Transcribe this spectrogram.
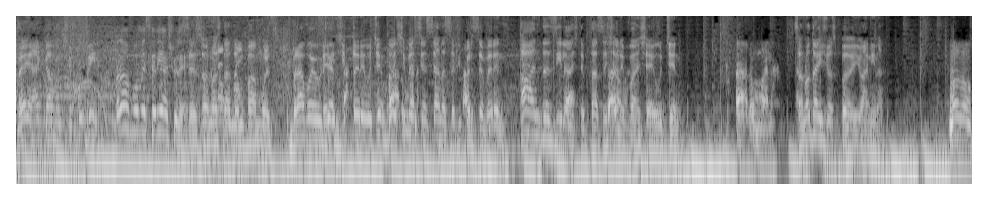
Băi, hai că am început bine. Bravo, meseriașule! Sezonul ăsta dăm bani mulți. Bravo, Eugen. Felicitări, Eugen. Băi, și mergi înseamnă să fii perseverent. Ani de zile a așteptat să-și Da, ia mă. revanșa Eugen. Da, română. Să nu o dai jos pe Ioanina. Nu, nu.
